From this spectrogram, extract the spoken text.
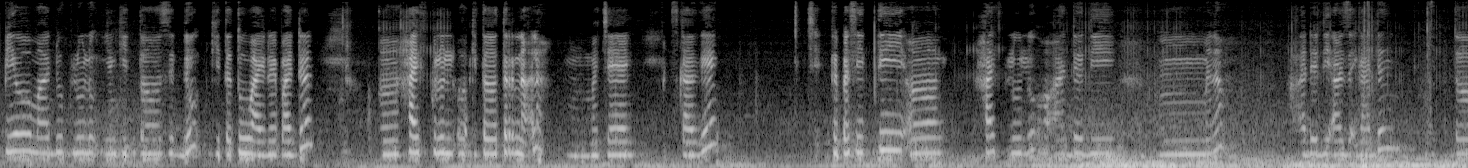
pure madu kelulu yang kita sedut Kita tuai daripada uh, hive kelulu kita ternak lah. Hmm, Macam sekarang Kapasiti uh, hive lulu yang ada di um, mana? Ada di Azad Garden kita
